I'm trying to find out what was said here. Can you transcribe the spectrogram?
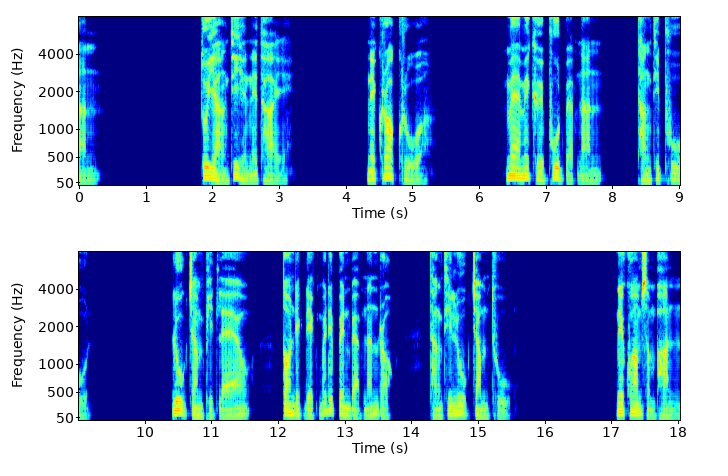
นั้น ตัวอย่างที่เห็นในไทย ในครอบครัว แม่ไม่เคยพูดแบบนั้น ทั้งที่พูด ลูกจำผิดแล้ว ตอนเด็กๆไม่ได้เป็นแบบนั้นหรอก ทั้งที่ลูกจำถูก ในความสัมพันธ์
